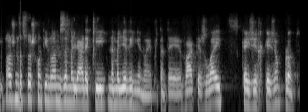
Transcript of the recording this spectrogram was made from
E nós nos Açores continuamos a malhar aqui na malhadinha, não é? Portanto, é vacas, leite, queijo e requeijão, pronto.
